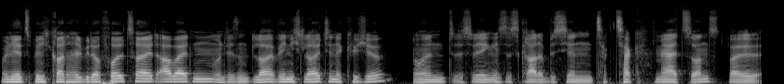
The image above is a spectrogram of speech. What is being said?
Und jetzt bin ich gerade halt wieder Vollzeit arbeiten und wir sind le wenig Leute in der Küche. Und deswegen ist es gerade ein bisschen zack, zack, mehr als sonst, weil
